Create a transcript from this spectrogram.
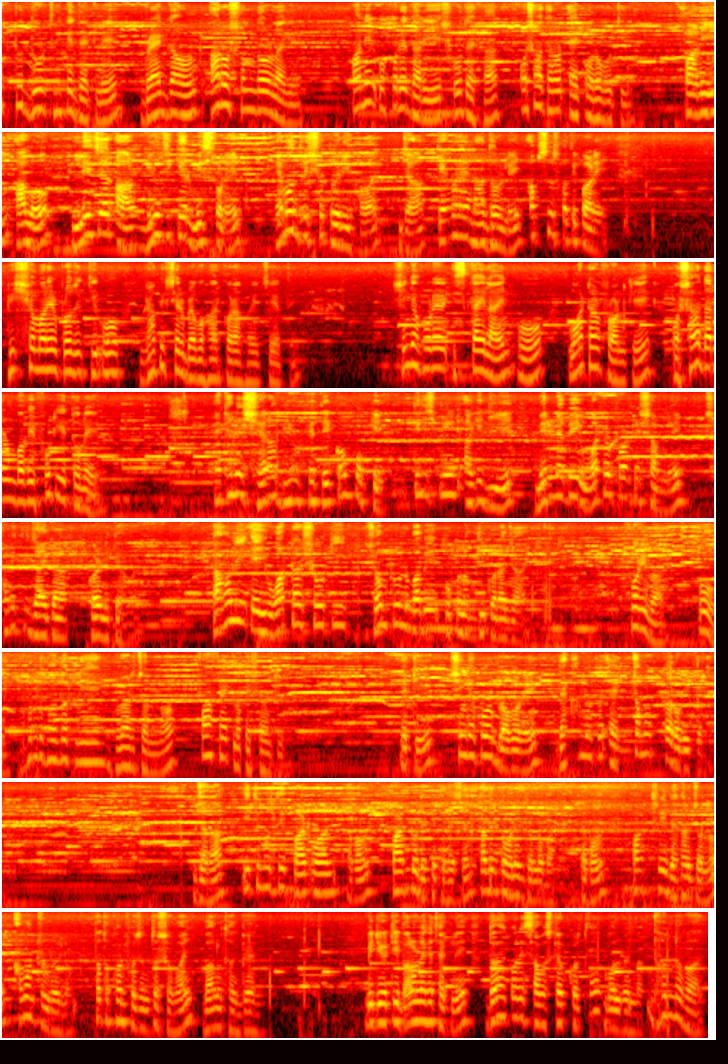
একটু দূর থেকে দেখলে ব্যাকগ্রাউন্ড আরও সুন্দর লাগে। পানির উপরে দাঁড়িয়ে শো দেখা অসাধারণ এক অনুভূতি। পানি, আলো, লেজার আর মিউজিকের মিশ্রণে এমন দৃশ্য তৈরি হয় যা ক্যামেরায় না ধরলে আফসোস হতে পারে। বিশ্বমানের প্রযুক্তি ও গ্রাফিক্সের ব্যবহার করা হয়েছে এতে। সিঙ্গাপুরের স্কাইলাইন ও ওয়াটারফ্রন্টকে অসাধারণভাবে ফুটিয়ে তোলে। এখানে সেরা ভিউ পেতে কমপক্ষে তিরিশ মিনিট আগে গিয়ে মেরিনা বে ওয়াটারফ্রন্টের সামনে সারিতে জায়গা করে নিতে হয়। তাহলে এই ওয়াটার শোটি সম্পূর্ণভাবে উপলব্ধি করা যায়। পরিবার ও বন্ধু বান্ধব নিয়ে ঘোরার জন্য পারফেক্ট লোকেশনটি এটি সিঙ্গাপুর ভ্রমণে দেখার মতো এক চমৎকার অভিজ্ঞতা। যারা ইতিমধ্যে পার্ট ওয়ান এবং পার্ট টু দেখে ফেলেছেন, তাদেরকে অনেক ধন্যবাদ এবং পার্ট থ্রি দেখার জন্য আমন্ত্রণ রইল। ততক্ষণ পর্যন্ত সবাই ভালো থাকবেন। ভিডিওটি ভালো লেগে থাকলে দয়া করে সাবস্ক্রাইব করতে বলবেন না। ধন্যবাদ।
